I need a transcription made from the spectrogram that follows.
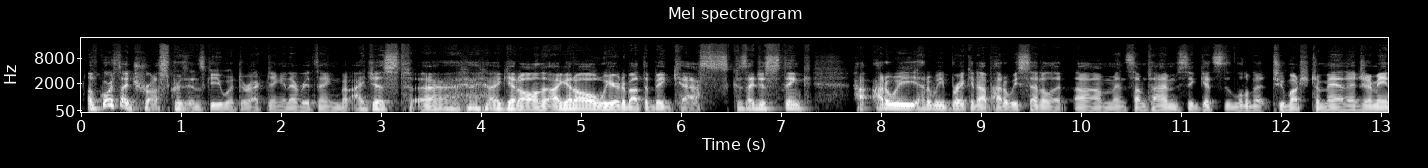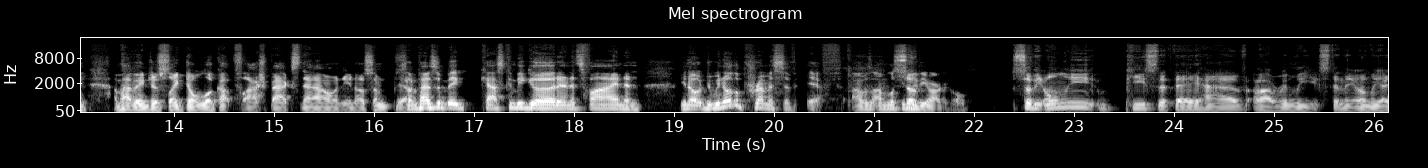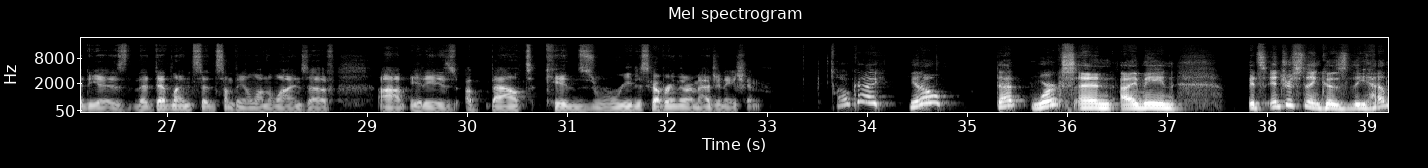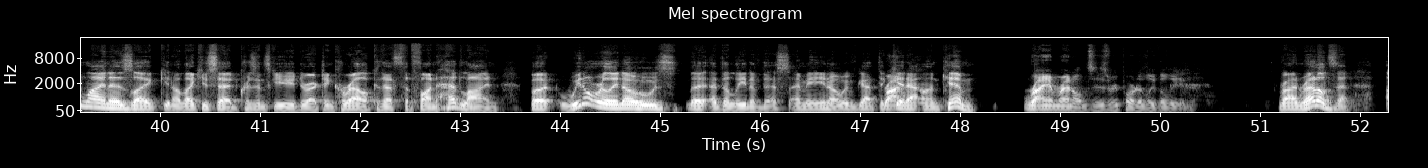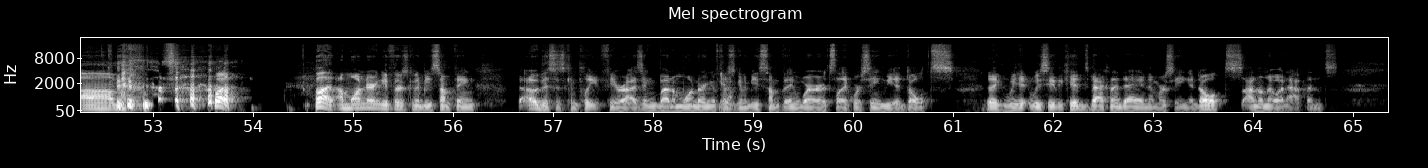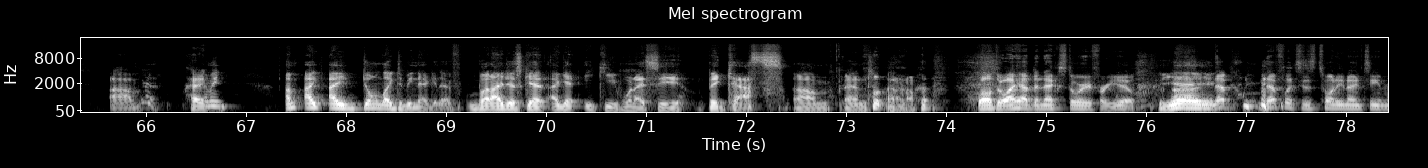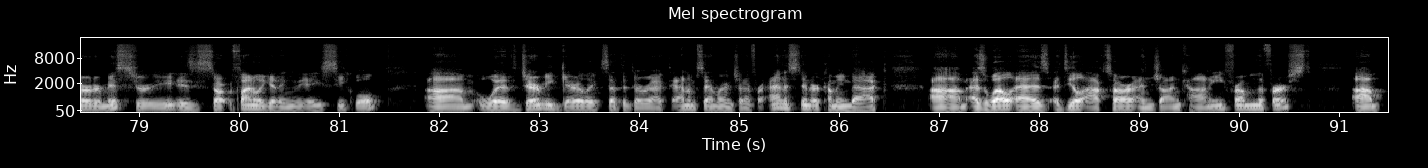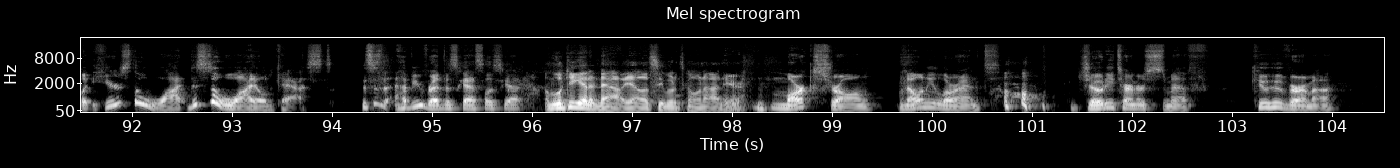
of course, I trust Krasinski with directing and everything, but I just uh, I get all I get all weird about the big casts because I just think how, how do we how do we break it up? How do we settle it? Um, and sometimes it gets a little bit too much to manage. I mean, I'm having just like don't look up flashbacks now, and you know, some Yeah. sometimes a big cast can be good and it's fine. And you know, do we know the premise of If? I was I'm looking So- through the article. So the only piece that they have uh, released, and the only idea is that Deadline said something along the lines of, um, "It is about kids rediscovering their imagination." Okay, you know, that works. And I mean, it's interesting because the headline is like, you know, like you said, Krasinski directing Carell, because that's the fun headline. But we don't really know who's the, at the lead of this. I mean, you know, we've got the Right. kid Alan Kim, Ryan Reynolds is reportedly the lead. Ryan Reynolds. Then, um, but but I'm wondering if there's going to be something. Oh, this is complete theorizing, but I'm wondering if there's going to be something where it's like we're seeing the adults, like we we see the kids back in the day, and then we're seeing adults. I don't know what happens. Um, Hey, I mean, I'm, I I don't like to be negative, but I just get I get icky when I see big casts. Um, and I don't know. well, do I have the next story for you? Yeah. Uh, Net- Netflix's 2019 murder mystery is start, finally getting a sequel. Um, with Jeremy Garelick set to direct, Adam Sandler and Jennifer Aniston are coming back, um, as well as Adeel Akhtar and John Kani from the first. Um, but here's the why. This is a wild cast. This is. Have you read this cast list yet? I'm looking at it now. Yeah, let's see what's going on here. Mark Strong, Melanie Laurent, Jodie Turner Smith, Kuhu Verma,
